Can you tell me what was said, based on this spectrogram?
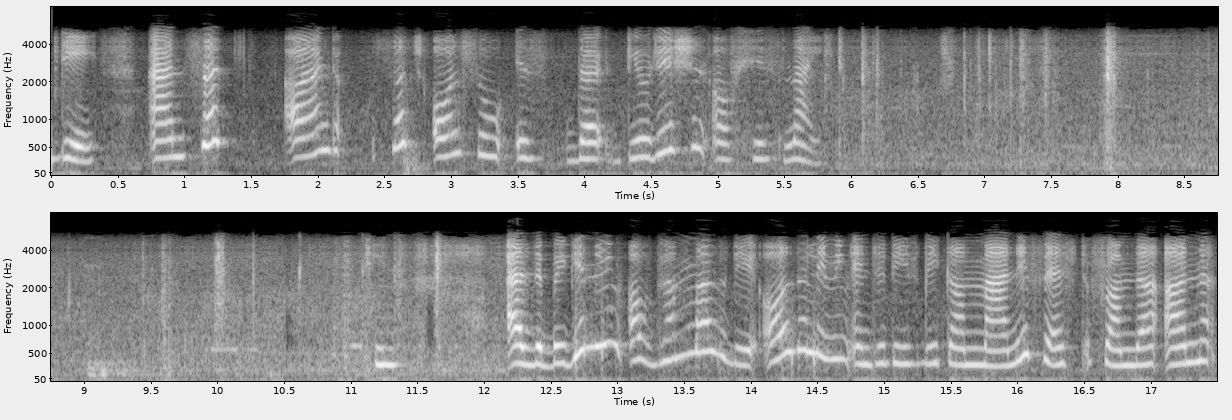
day, and such and such also is the duration of his night. At the beginning of Brahma's day, all the living entities become manifest from the un-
